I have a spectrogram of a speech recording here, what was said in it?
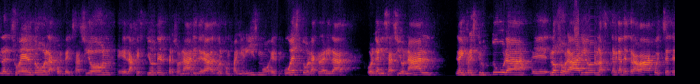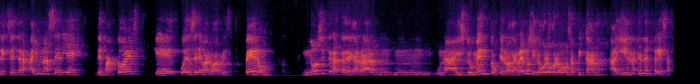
el sueldo, la compensación, eh, la gestión del personal, liderazgo, el compañerismo, el puesto, la claridad organizacional, la infraestructura, eh, los horarios, las cargas de trabajo, etcétera, etcétera. Hay una serie de factores que pueden ser evaluables, pero no se trata de agarrar un, un, instrumento que lo agarremos y luego, luego lo vamos a aplicar ahí en, en la empresa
